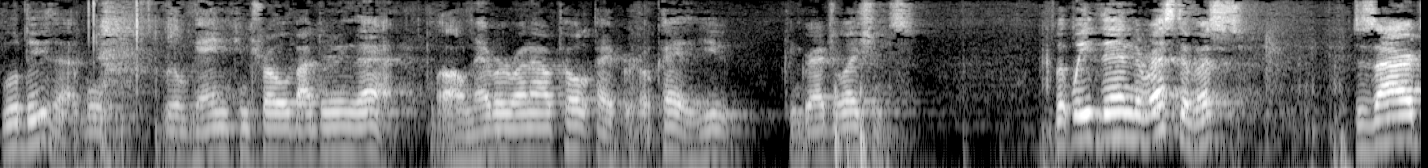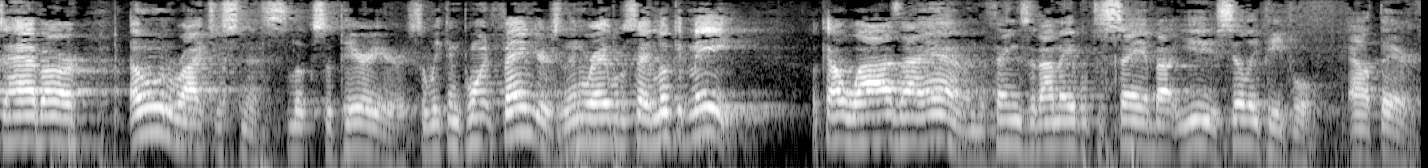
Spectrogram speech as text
we'll do that. We'll, we'll gain control by doing that. Well, I'll never run out of toilet paper. Okay, you, congratulations. But we then, the rest of us, desire to have our own righteousness look superior. So we can point fingers and then we're able to say, look at me. Look how wise I am and the things that I'm able to say about you silly people out there.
